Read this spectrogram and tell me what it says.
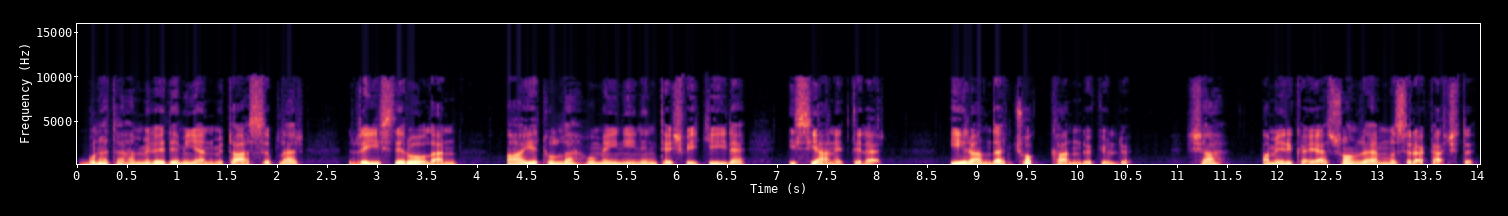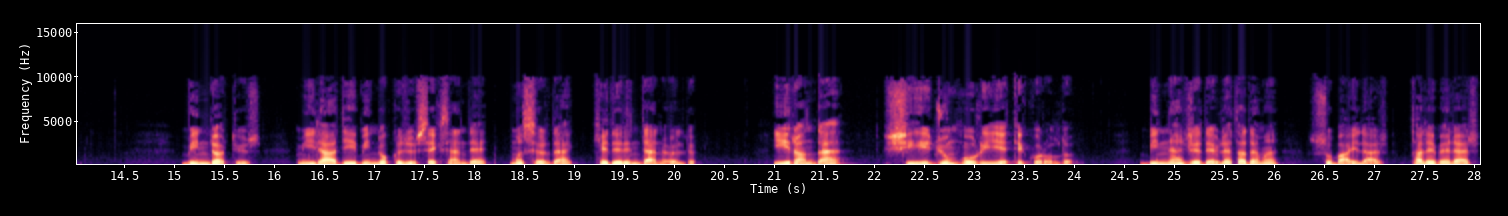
Buna tahammül edemeyen müteassıplar reisleri olan Ayetullah Humeyni'nin teşvikiyle isyan ettiler. İran'da çok kan döküldü. Şah Amerika'ya sonra Mısır'a kaçtı. 1400 miladi 1980'de Mısır'da kederinden öldü. İran'da Şii Cumhuriyeti kuruldu. Binlerce devlet adamı, subaylar, talebeler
